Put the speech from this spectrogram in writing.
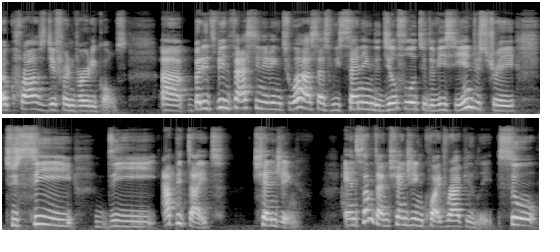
across different verticals. Uh, but it's been fascinating to us as we're sending the deal flow to the VC industry to see the appetite changing and sometimes changing quite rapidly. So,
